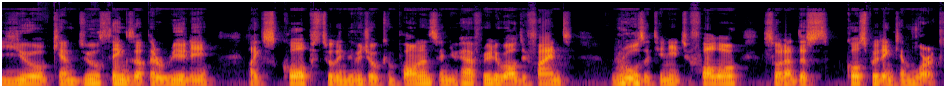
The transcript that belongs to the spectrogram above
you can do things that are really like scopes to the individual components and you have really well defined rules that you need to follow so that this code splitting can work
